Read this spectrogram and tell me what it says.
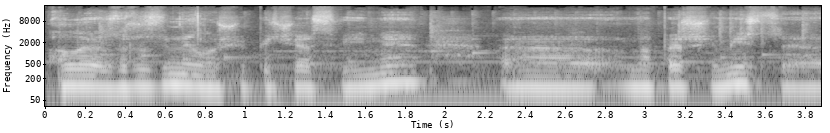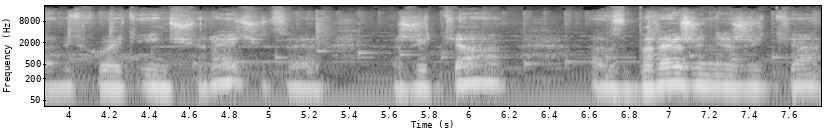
Але зрозуміло, що під час війни е, на перше місце відходять інші речі: це життя, збереження життя.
